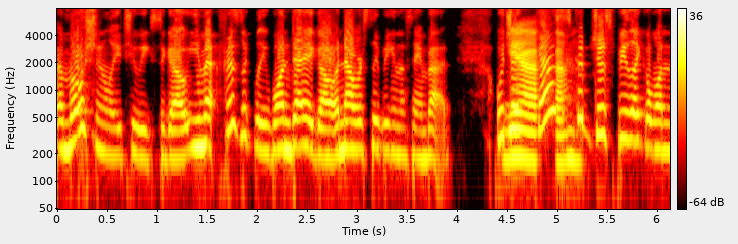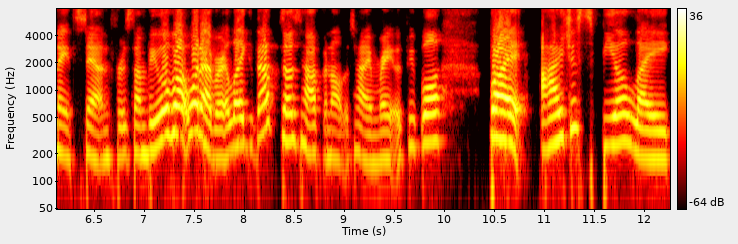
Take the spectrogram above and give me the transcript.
emotionally two weeks ago. You met physically one day ago, and now we're sleeping in the same bed. Which yeah. I guess could just be like a one night stand for some people, but whatever. Like that does happen all the time, right? With people. But I just feel like,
